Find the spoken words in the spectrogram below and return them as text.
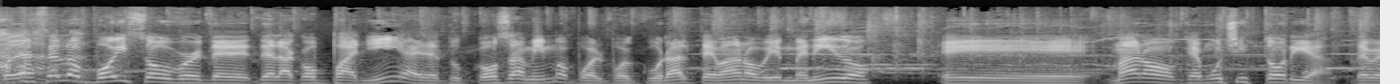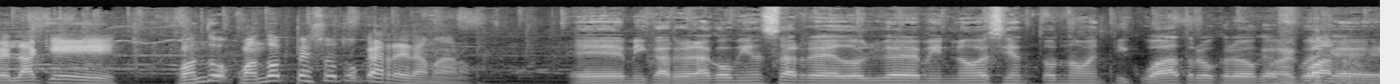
Puede hacer los voiceovers de, de la compañía y de tus cosas mismo por, por curarte, mano. Bienvenido. Eh, mano, que mucha historia. De verdad que. ¿Cuándo, ¿cuándo empezó tu carrera, mano? Eh, mi carrera comienza alrededor de 1994, creo que 94. fue que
